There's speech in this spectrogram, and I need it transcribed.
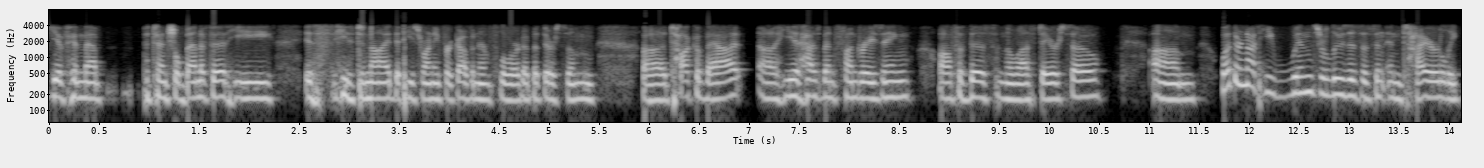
give him that potential benefit. He is he's denied that he's running for governor in Florida, but there's some uh, talk of that. Uh, he has been fundraising off of this in the last day or so. Um, whether or not he wins or loses isn't entirely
